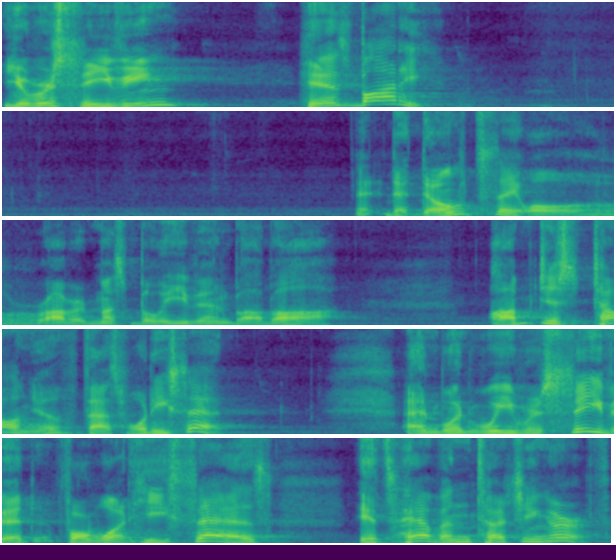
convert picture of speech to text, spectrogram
You're receiving his body. Don't say, oh, Robert must believe in blah, blah. I'm just telling you, that's what he said. And when we receive it for what he says, it's heaven touching earth.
